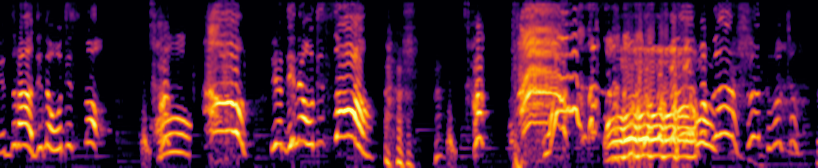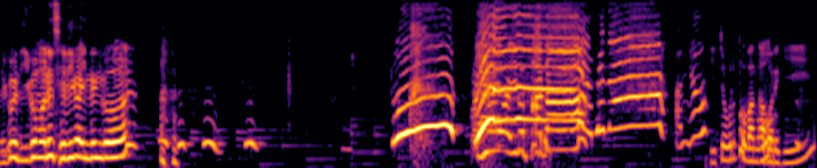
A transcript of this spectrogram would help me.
얘들아 니네 어딨어? 사? 어. 야 니네 어딨어? 오 으, 도망쳐. 이건 이거만의 재미가 있는걸? 미호야 이거 받아! 안녕. 이쪽으로 도망가 어? 버리기.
